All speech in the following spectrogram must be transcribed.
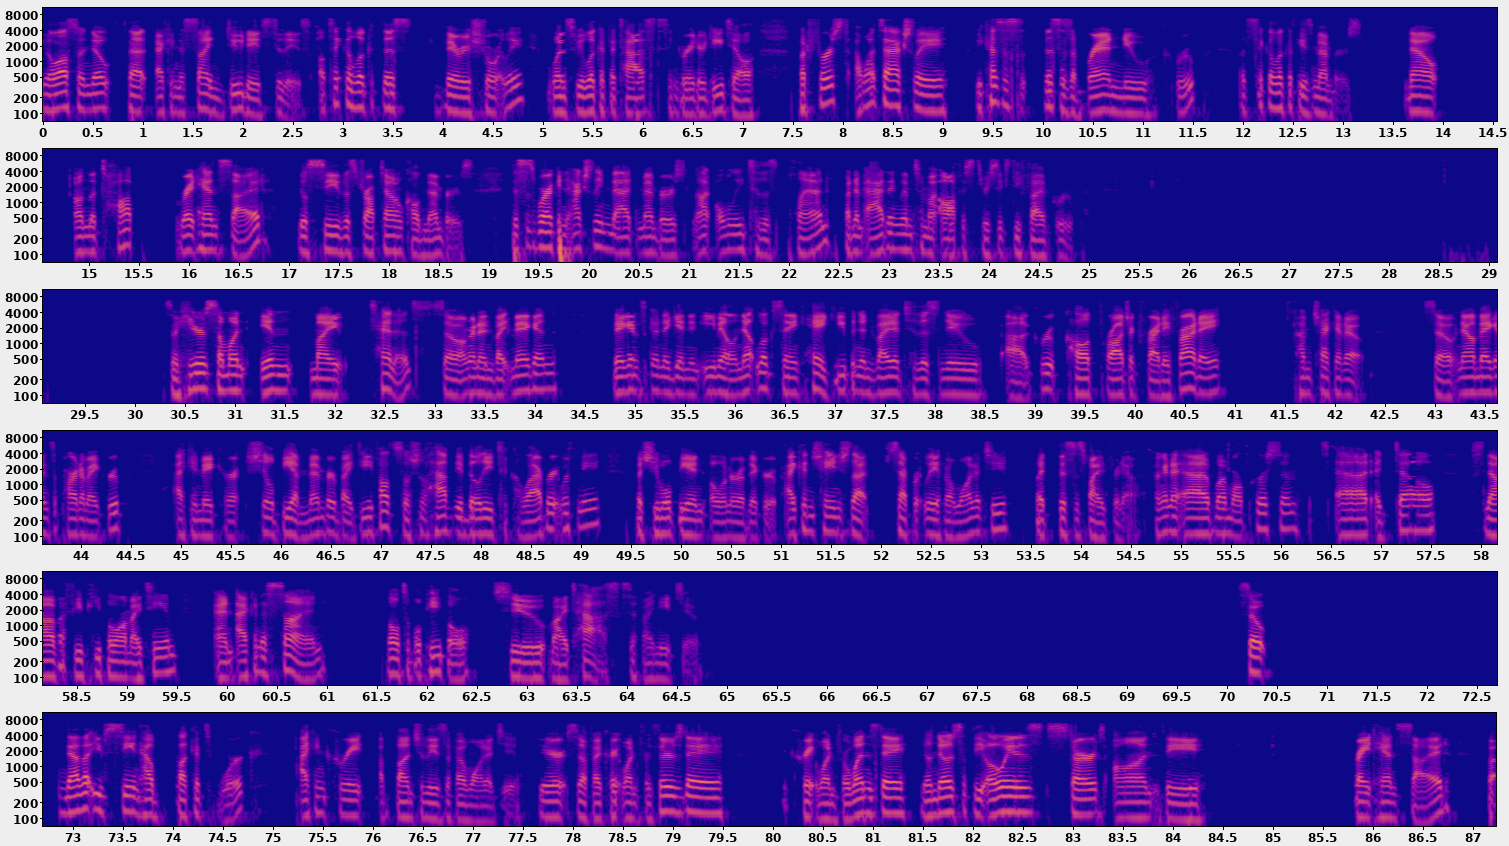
You'll also note that I can assign due dates to these. I'll take a look at this very shortly once we look at the tasks in greater detail. But first, I want to actually, because this, this is a brand new group, Let's take a look at these members. Now, on the top right-hand side, you'll see this drop-down called members. This is where I can actually add members not only to this plan, but I'm adding them to my Office 365 group. So here's someone in my tenants. So I'm going to invite Megan. Megan's going to get an email in Outlook saying, hey, you've been invited to this new uh, group called Project Friday Friday come check it out. So now Megan's a part of my group. I can make her, she'll be a member by default, so she'll have the ability to collaborate with me, but she won't be an owner of the group. I can change that separately if I wanted to, but this is fine for now. I'm gonna add one more person. Let's add Adele. So now I have a few people on my team, and I can assign multiple people to my tasks if I need to. So now that you've seen how buckets work, I can create a bunch of these if I wanted to. Here, so if I create one for Thursday, I create one for Wednesday, you'll notice that they always start on the right hand side,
